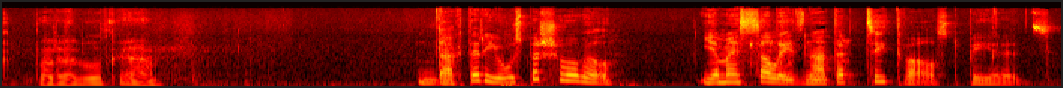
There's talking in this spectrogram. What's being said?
kad varētu būt, ka jā. Doktori, jūs par šo vēl? Ja mēs salīdzinātu ar citu valstu pieredzi.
